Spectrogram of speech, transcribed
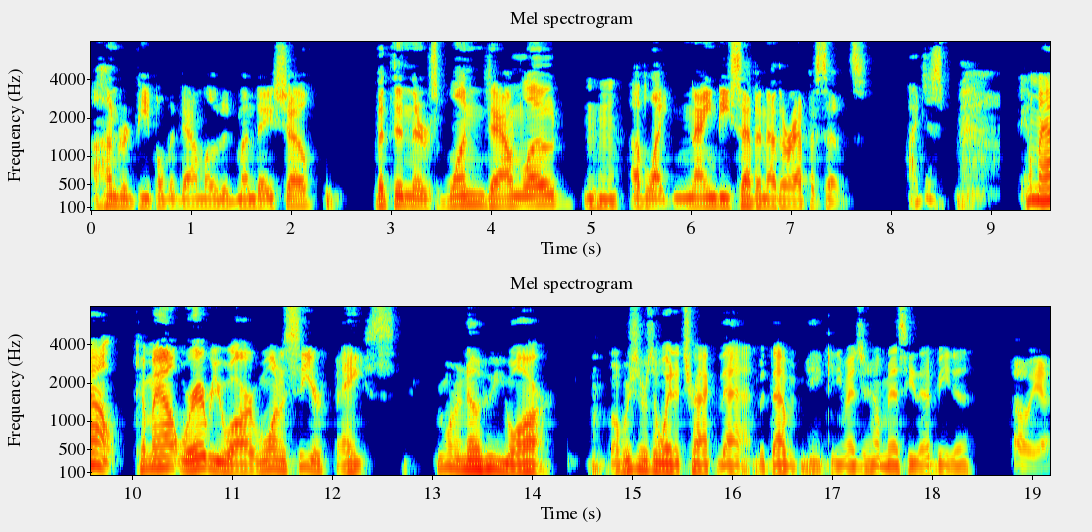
a 100 people that downloaded Monday's show. But then there's one download Mm-hmm. of like 97 other episodes. I just come out, come out wherever you are. We want to see your face. We want to know who you are. I wish there was a way to track that, but that would. Man, can you imagine how messy that'd be to? Oh, yeah.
